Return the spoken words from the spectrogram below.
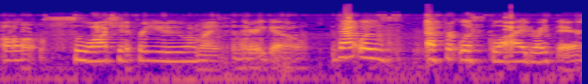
I'll swatch it for you on my. There you go. That was effortless glide right there.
